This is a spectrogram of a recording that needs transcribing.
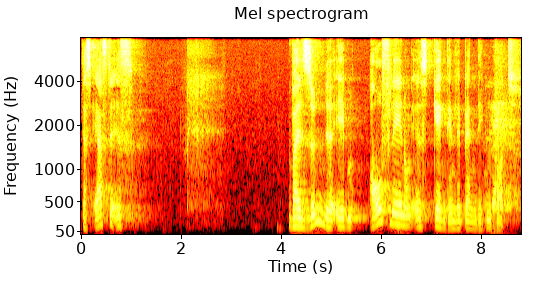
Das erste ist, weil Sünde eben Auflehnung ist gegen den lebendigen Gott.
